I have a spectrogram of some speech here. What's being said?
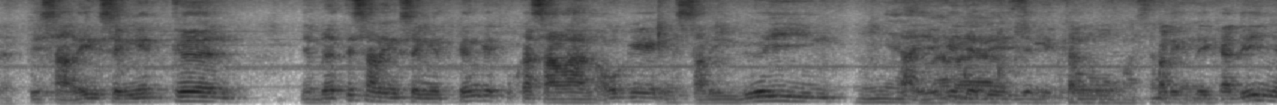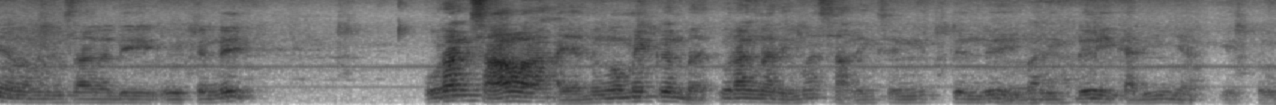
berarti saling sengitkan ya berarti saling sengitkan gitu kesalahan oke geus saling geuing Iya, nah iya laras jadi gitu, jadi kan masalah balik di kadinya misalnya di weekend deh orang salah aya nu ngomekeun berarti orang narima saling sengitkeun deui balik deui kadinya gitu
